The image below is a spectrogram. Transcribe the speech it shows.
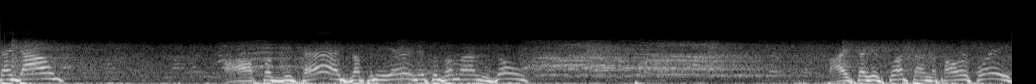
Send down. Off of the pads, up in the air, and this will come out of the zone. Five seconds left on the power play.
